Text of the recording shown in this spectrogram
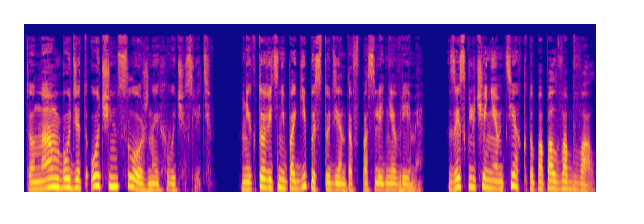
то нам будет очень сложно их вычислить. Никто ведь не погиб из студентов в последнее время, за исключением тех, кто попал в обвал.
